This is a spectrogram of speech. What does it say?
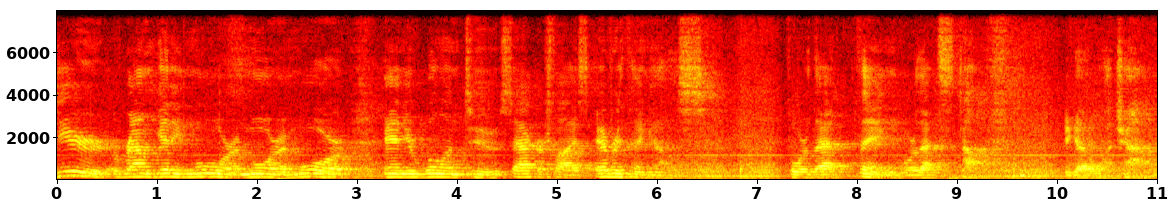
geared around getting more and more and more, and you're willing to sacrifice everything else. for that thing or that stuff, you gotta watch out.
